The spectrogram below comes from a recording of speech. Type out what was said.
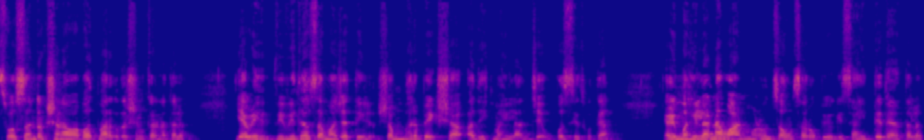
स्वसंरक्षणाबाबत मार्गदर्शन करण्यात आलं. यावेळी विविध समाजातील शंभरपेक्षा अधिक महिलांचे उपस्थित होत्या. यावेळी महिलांना वाण म्हणून संसारोपयोगी साहित्य देण्यात आलं.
